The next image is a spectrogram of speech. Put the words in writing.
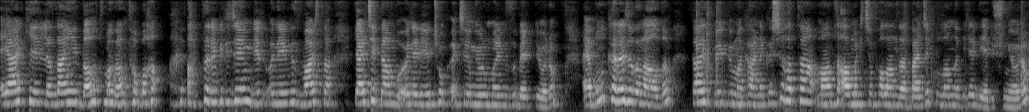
Eğer ki lazanyayı dağıtmadan tabağa aktarabileceğim bir öneriniz varsa gerçekten bu öneriye çok açığım yorumlarınızı bekliyorum. Ee, bunu Karaca'dan aldım. Gayet büyük bir makarna kaşığı. Hatta mantı almak için falan da bence kullanılabilir diye düşünüyorum.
